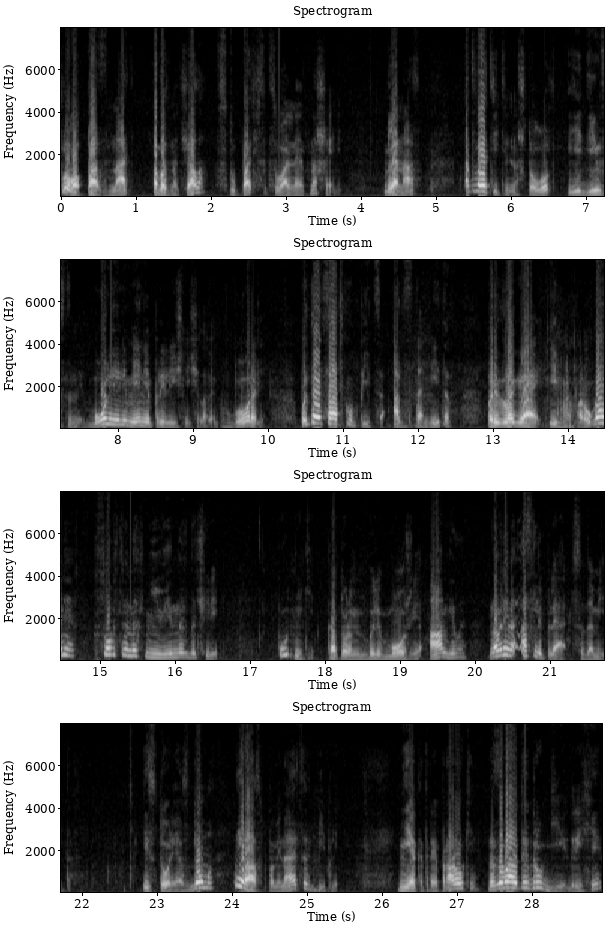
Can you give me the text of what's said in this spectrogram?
слово «познать» обозначало вступать в сексуальные отношения. Для нас отвратительно, что Лот, единственный, более или менее приличный человек в городе, пытается откупиться от стамитов, предлагая им на поругание собственных невинных дочерей. Путники, которыми были божьи ангелы, на время ослепляют садомитов. История с дома не раз упоминается в Библии. Некоторые пророки называют и другие грехи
